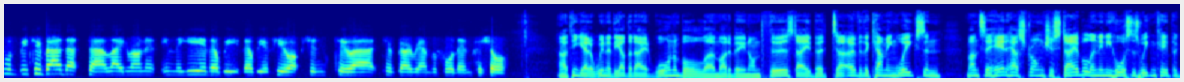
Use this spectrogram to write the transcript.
wouldn't be too bad. That's uh, later on in the year. There'll be there'll be a few options to uh, to go around before then for sure. I think you had a winner the other day at Warrnambool, uh, might have been on Thursday, but uh, over the coming weeks and months ahead, how strong's your stable and any horses we can keep an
